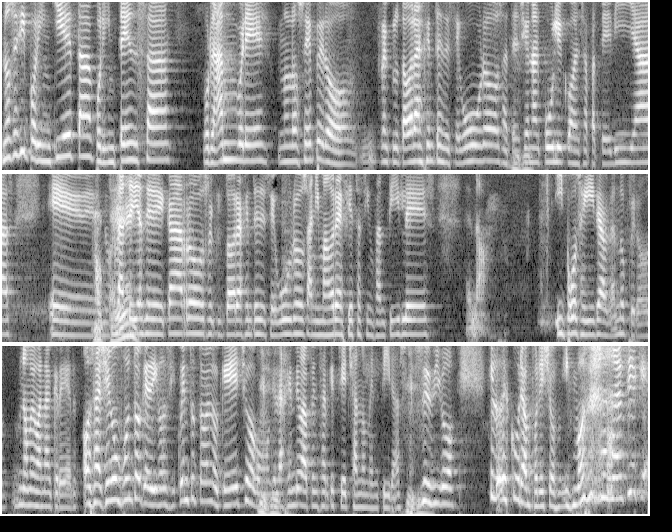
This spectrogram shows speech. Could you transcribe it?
no sé si por inquieta, por intensa, por hambre, no lo sé, pero reclutadora de agentes de seguros, atención al público en zapaterías, eh, baterías de carros, reclutadora de agentes de seguros, animadora de fiestas infantiles. No. Y puedo seguir hablando, pero no me van a creer. O sea, llega un punto que digo, si cuento todo lo que he hecho, como que la gente va a pensar que estoy echando mentiras. Entonces digo, que lo descubran por ellos mismos. Así que, ay,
